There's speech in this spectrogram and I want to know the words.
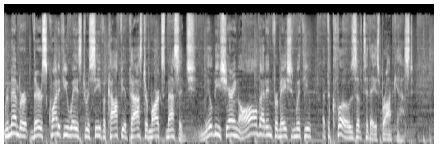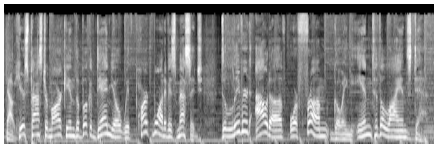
Remember, there's quite a few ways to receive a copy of Pastor Mark's message. We'll be sharing all that information with you at the close of today's broadcast. Now, here's Pastor Mark in the book of Daniel with part one of his message Delivered Out of or From Going Into the Lion's Den.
